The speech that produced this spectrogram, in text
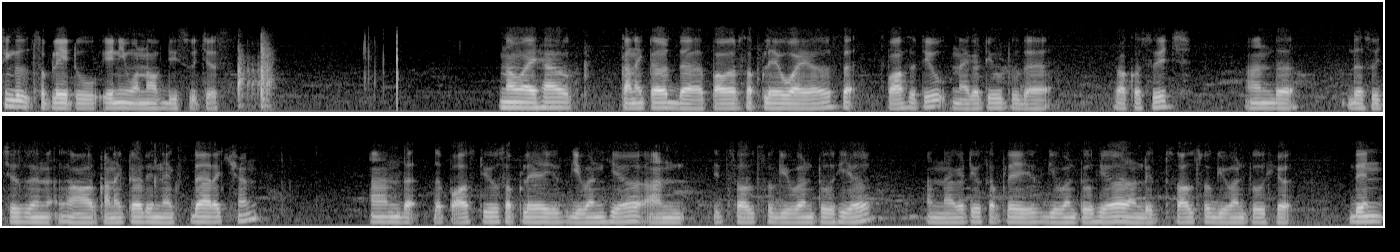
single supply to any one of these switches. Now I have connected the power supply wires positive negative to the rocker switch and uh, the switches in, are connected in x direction. And the positive supply is given here and it's also given to here. And negative supply is given to here and it's also given to here then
